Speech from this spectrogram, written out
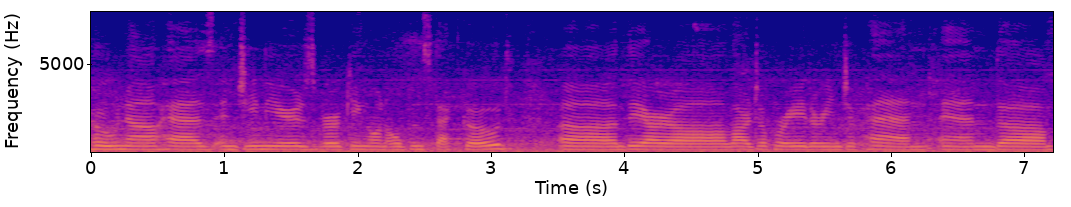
who now has engineers working on OpenStack code. Uh, they are a large operator in Japan, and um,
